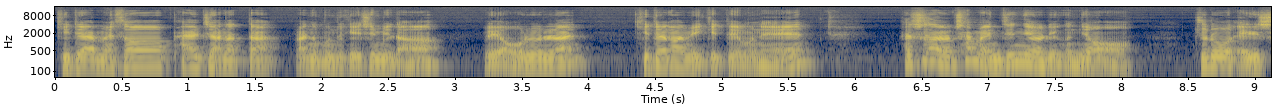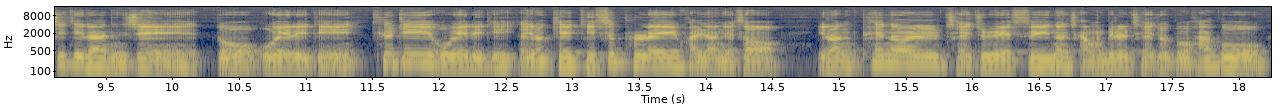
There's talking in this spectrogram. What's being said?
기대하면서 팔지 않았다라는 분도 계십니다. 왜요? 월요일 날 기대감이 있기 때문에 사실상 참 엔지니어링은요. 주로 LCD라든지 또 OLED, QD OLED 이렇게 디스플레이 관련해서 이런 패널 제조에 쓰이는 장비를 제조도 하고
